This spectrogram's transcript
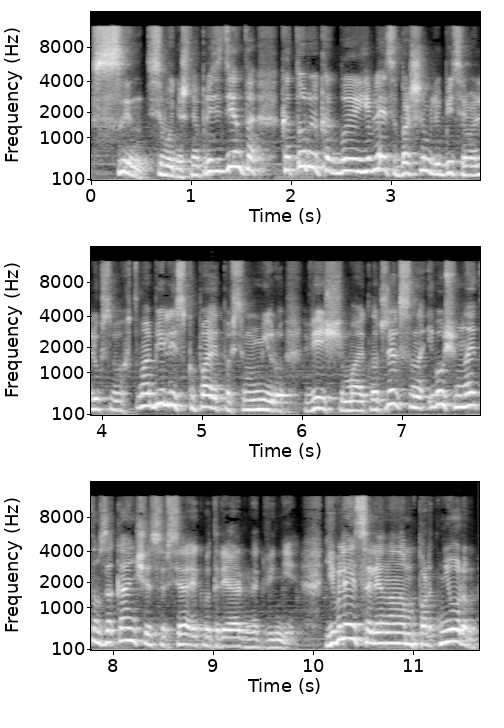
сын сегодняшнего президента, который как бы является большим любителем люксовых автомобилей, скупает по всему миру вещи Майкла Джексона. И, в общем, на этом заканчивается вся экваториальная Гвинея. Является ли она нам партнером?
